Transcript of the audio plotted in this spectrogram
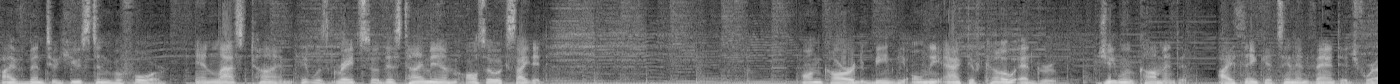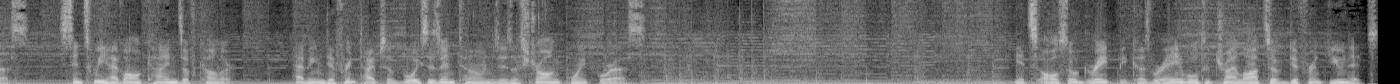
I've been to Houston before, and last time it was great so this time I'm also excited. On KARD being the only active co-ed group, Jiwoo commented, I think it's an advantage for us. Since we have all kinds of color. Having different types of voices and tones is a strong point for us. It's also great because we're able to try lots of different units.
